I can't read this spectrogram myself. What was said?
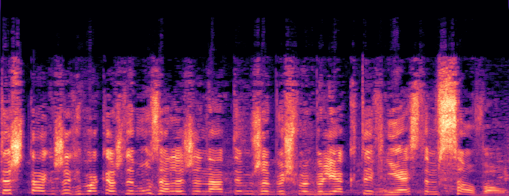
też tak, że chyba każdemu zależy na tym, żebyśmy byli aktywni. Ja jestem sową.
